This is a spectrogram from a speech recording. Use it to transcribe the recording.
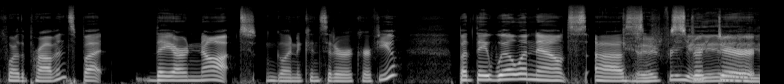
for the province, but they are not going to consider a curfew. But they will announce uh, s- Good for you. stricter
